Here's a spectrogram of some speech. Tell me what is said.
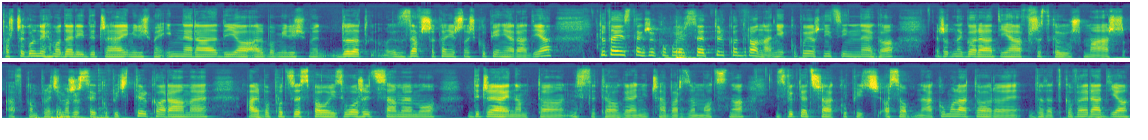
poszczególnych modeli DJI mieliśmy inne radio albo mieliśmy zawsze konieczność kupienia radia. Tutaj jest tak, że kupujesz sobie tylko drona, nie kupujesz nic innego, żadnego radia, wszystko już masz, a w komplecie możesz sobie kupić tylko ramę albo podzespoł i złożyć samemu. DJI nam to niestety ogranicza bardzo mocno zwykle trzeba kupić osobne akumulatory, dodatkowe radio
